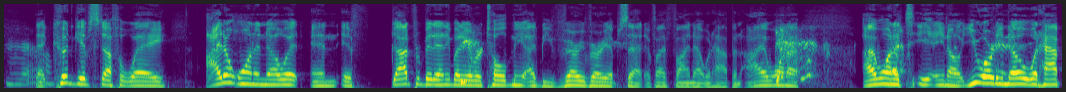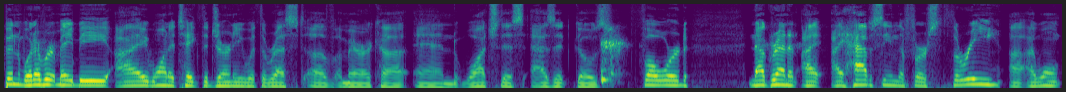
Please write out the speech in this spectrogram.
No. that could give stuff away. I don't want to know it, and if God forbid anybody ever told me, I'd be very very upset if I find out what happened. I want to. I want to, you know, you already know what happened, whatever it may be. I want to take the journey with the rest of America and watch this as it goes forward. Now, granted, I, I have seen the first three. Uh, I won't,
